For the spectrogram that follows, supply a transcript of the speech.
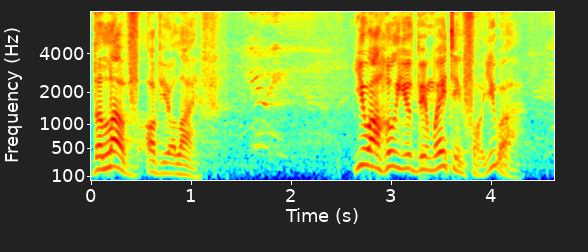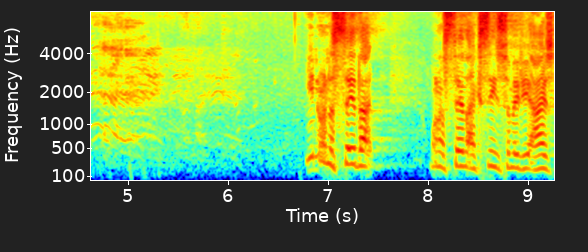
the love of your life. You are who you've been waiting for. You are. You know, when I say that, when I say that, I see some of your eyes,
